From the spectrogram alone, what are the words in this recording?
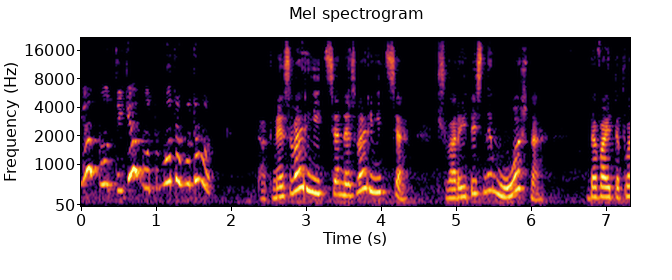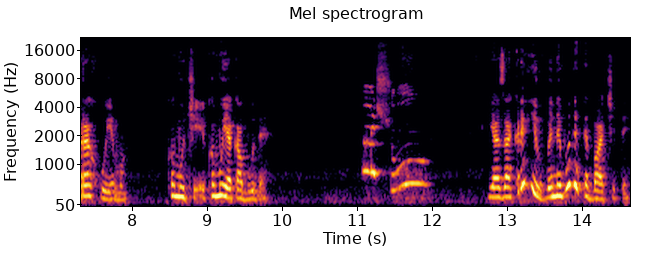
Я буду, я буду, буду, буду. Так, не сваріться, не сваріться. Сваритись не можна. Давайте порахуємо. Кому, чи, кому яка буде? А що? Я закрию, ви не будете бачити.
